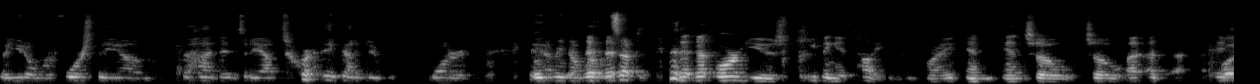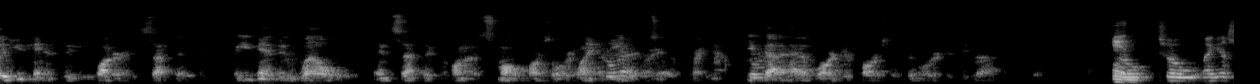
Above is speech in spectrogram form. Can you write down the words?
But you don't want to force the, um, the high density out to where they've got to do water. I mean, no, That- that- septic. That, that argues keeping it tight, right? And, and so, so I, I. I- Well, you can't do water and septic, but you can't do well and septic on a small parcel of land. either. Correct. Right now, you've got to have larger parcels in order to do that. And So, so I guess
